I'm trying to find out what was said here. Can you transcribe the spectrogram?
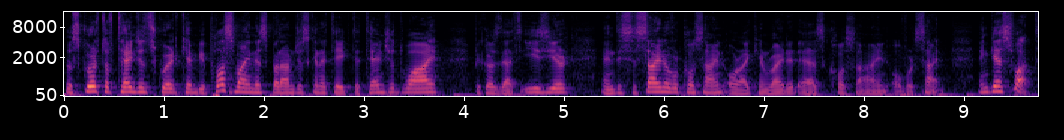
The square root of tangent squared can be plus minus, but I'm just going to take the tangent y because that's easier. And this is sine over cosine, or I can write it as cosine over sine. And guess what?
